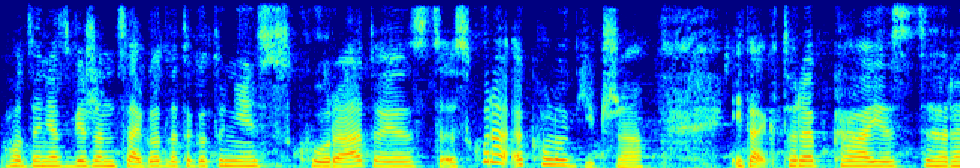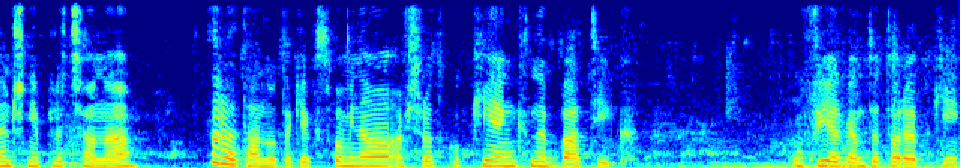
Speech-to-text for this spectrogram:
pochodzenia zwierzęcego, dlatego to nie jest skóra, to jest skóra ekologiczna. I tak, torebka jest ręcznie pleciona z ratanu, tak jak wspominałam, a w środku piękny batik. Uwielbiam te torebki.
